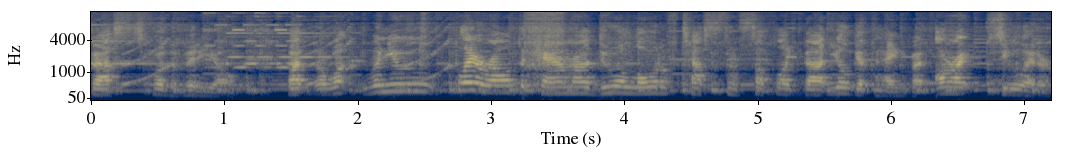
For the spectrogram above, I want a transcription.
best for the video. But when you play around with the camera, do a load of tests and stuff like that, you'll get the hang of it. Alright, see you later.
